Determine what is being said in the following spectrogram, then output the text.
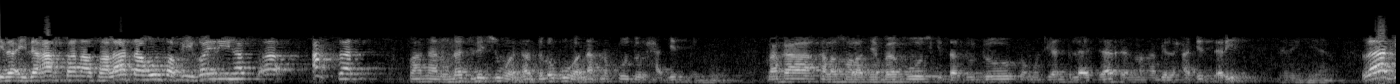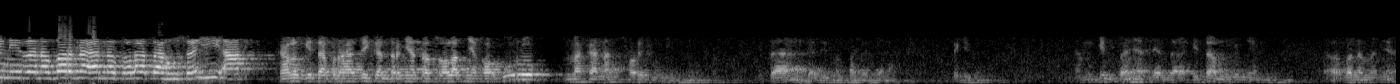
idza idza ahsana salatahu fa fi ghairihi ahsan. Fa nanu najlisu wa nadlubu wa nakhudul hadits minhu. Maka kalau sholatnya bagus, kita duduk, kemudian belajar dan mengambil hadis dari dari dia. Lakin idza nazarna anna salatahu sayyi'ah. Kalau kita perhatikan ternyata sholatnya kok buruk, maka nansarifu minhu. Kita jadi tempat Begitu. Nah, mungkin banyak di antara kita mungkin yang apa namanya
